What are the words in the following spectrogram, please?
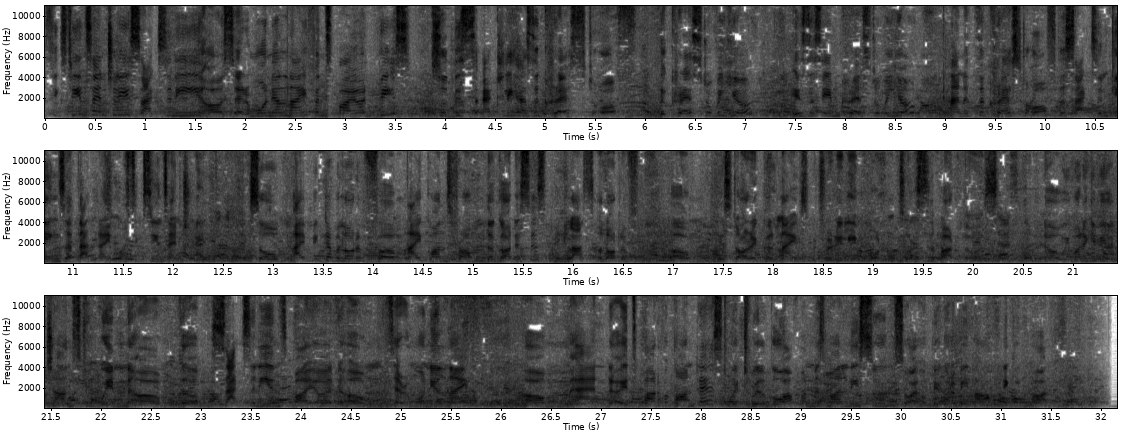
16th century Saxony uh, ceremonial knife inspired piece. So this actually has the crest of the crest over here is the same crest over here, and it's the crest of the Saxon kings at that time, 16th century. So I picked up a lot of um, icons from the goddesses, plus a lot of um, historical knives which were really important. So this is a part of those. Uh, we want to give you a chance to win um, the Saxony inspired um, ceremonial knife, um, and it's part of a contest which will go up on Miss Malini soon. So I hope you're going to be taking part.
